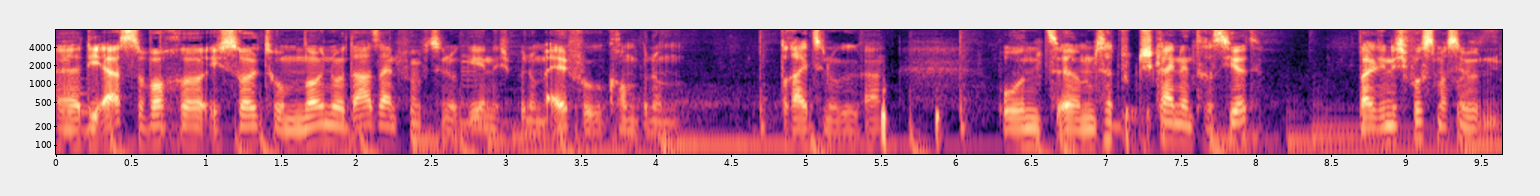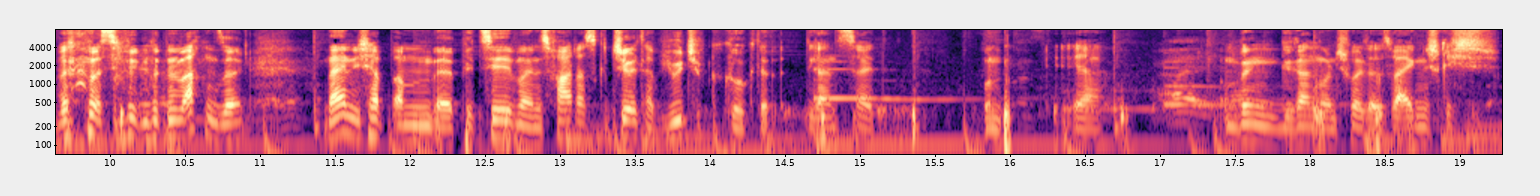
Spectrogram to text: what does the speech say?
Äh, die erste Woche, ich sollte um 9 Uhr da sein, 15 Uhr gehen. Ich bin um 11 Uhr gekommen, bin um 13 Uhr gegangen. Und ähm, das hat wirklich keinen interessiert, weil die nicht wussten, was sie mit, was sie mit, mir machen sollen. Nein, ich habe am äh, PC meines Vaters gechillt, habe YouTube geguckt äh, die ganze Zeit. Und ja, und bin gegangen und wollte, das war eigentlich richtig,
